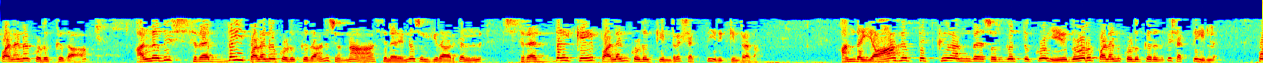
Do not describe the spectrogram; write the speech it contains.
பலனை கொடுக்குதா? அல்லது ஸ்ரத்தை பலனை கொடுக்குதான்னு சொன்னா சிலர் என்ன சொல்கிறார்கள்? ஸ்ரத்தைக்கே பலன் கொடுக்கின்ற சக்தி இருக்கின்றதா அந்த யாகத்துக்கு அந்த சொர்க்கத்துக்கோ ஏதோ ஒரு பலன் கொடுக்கறதுக்கு சக்தி இல்லை. இப்போ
